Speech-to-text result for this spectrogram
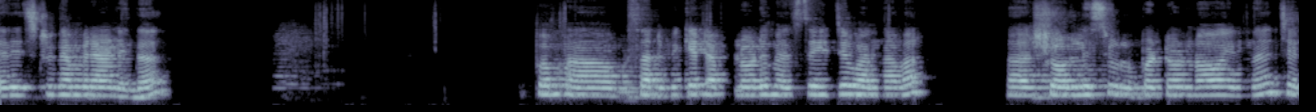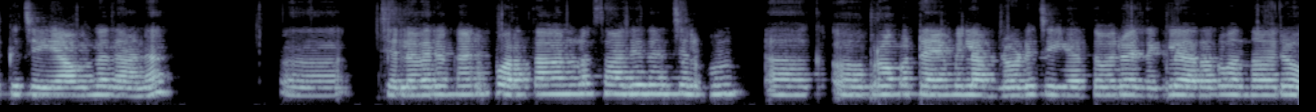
രജിസ്റ്റർ നമ്പറാണിത് ഇപ്പം സർട്ടിഫിക്കറ്റ് അപ്ലോഡ് മെസ്സേജ് വന്നവർ ഷോർട്ട് ലിസ്റ്റ് ഉൾപ്പെട്ടുണ്ടോ എന്ന് ചെക്ക് ചെയ്യാവുന്നതാണ്. ചിലവരെങ്ങാനും പുറത്താകാനുള്ള സാധ്യത ചിലപ്പം പ്രോപ്പർ ടൈമിൽ അപ്ലോഡ് ചെയ്യാത്തവരോ എന്തെങ്കിലും എറർ വന്നവരോ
